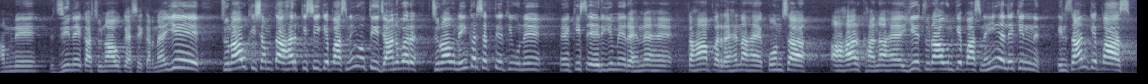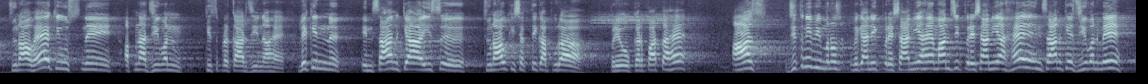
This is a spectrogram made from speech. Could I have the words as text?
हमने जीने का चुनाव कैसे करना है? ये चुनाव की क्षमता हर किसी के पास नहीं होती। जानवर चुनाव नहीं कर सकते कि उन्हें किस एरिया में रहना है, कहाँ पर रहना है, कौन सा आहार खाना है, ये चुनाव उनके पास नहीं है, लेकिन इंसान के पास चुनाव है कि उसने अपना जीवन किस प्रकार जीना है। लेकिन इंसान क्या इस चुनाव की शक्ति का पूरा प्रयोग कर पाता है? आज जितनी भी मनोवैज्ञानिक परेशानियाँ हैं, मानसिक परेशानियाँ हैं इंसान के जीवन में,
